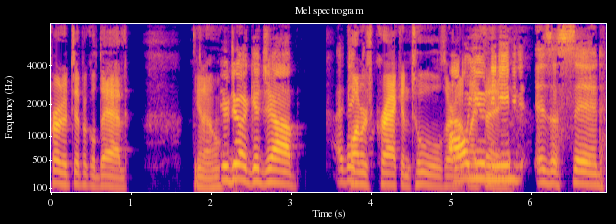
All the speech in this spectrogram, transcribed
prototypical dad. You know, You're doing a good job. I think plumbers cracking tools are all you thing. need is a Sid.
